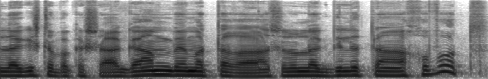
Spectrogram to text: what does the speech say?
להגיש את הבקשה גם במטרה שלא להגדיל את החובות.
